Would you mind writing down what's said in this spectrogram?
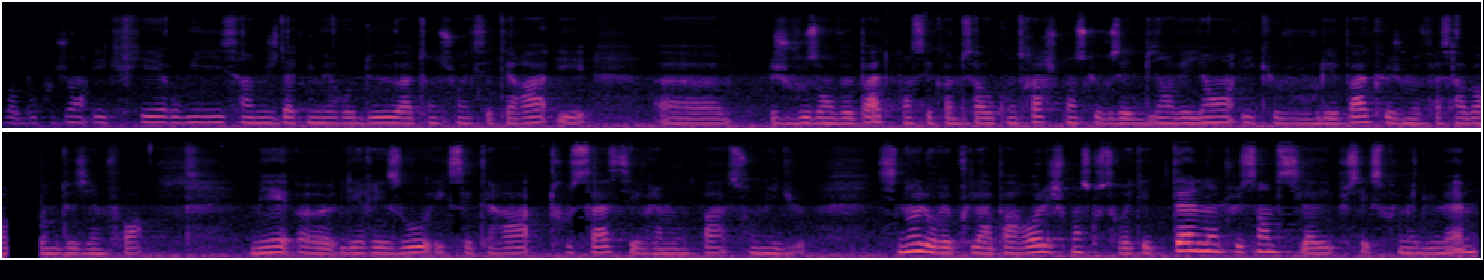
Je vois beaucoup de gens écrire oui, c'est un date numéro 2, attention, etc. Et euh, je vous en veux pas de penser comme ça. Au contraire, je pense que vous êtes bienveillant et que vous voulez pas que je me fasse avoir une deuxième fois. Mais euh, les réseaux, etc., tout ça, c'est vraiment pas son milieu. Sinon, il aurait pris la parole. Je pense que ça aurait été tellement plus simple s'il avait pu s'exprimer lui-même.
